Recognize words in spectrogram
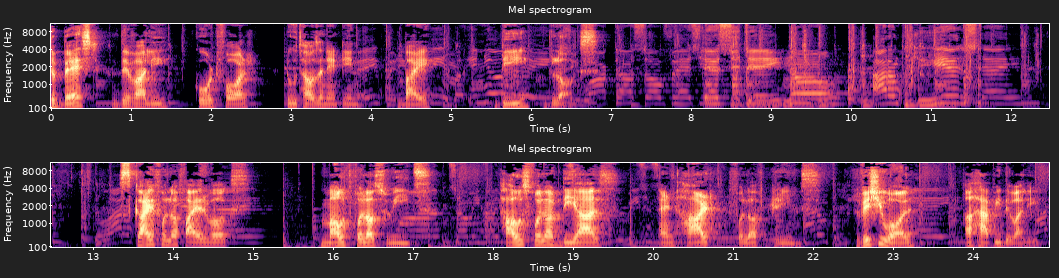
The best Diwali quote for 2018 by D Vlogs. Sky full of fireworks, mouth full of sweets, house full of diyas, and heart full of dreams. Wish you all a happy Diwali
